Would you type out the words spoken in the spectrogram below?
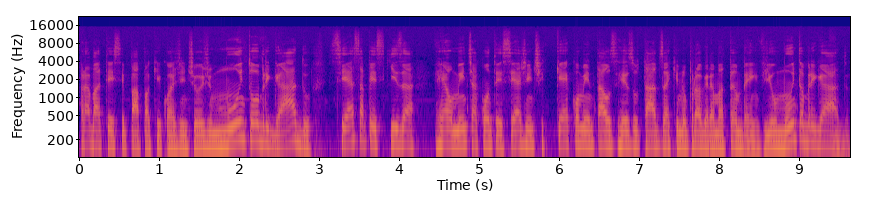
para bater esse papo aqui com a gente hoje. Muito obrigado. Se essa pesquisa realmente acontecer, a gente quer comentar os resultados aqui no programa também, viu? Muito obrigado.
